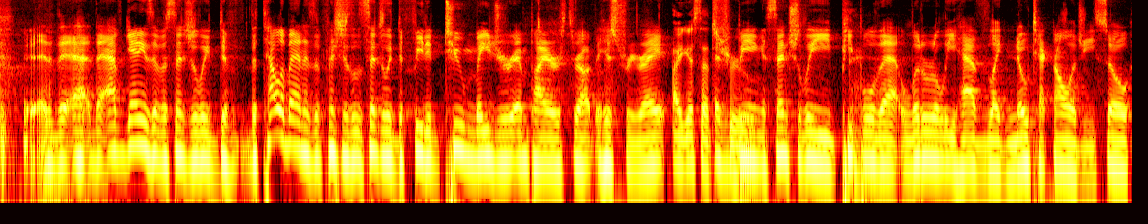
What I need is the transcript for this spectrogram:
uh, the, the afghanis have essentially def- the taliban has essentially essentially defeated two major empires throughout the history right I guess that's as true. being essentially people that literally have like no technology. So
